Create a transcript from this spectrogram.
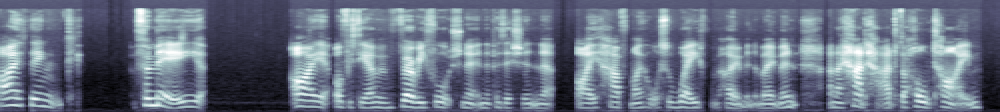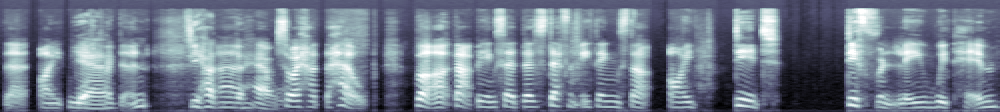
I think for me, I obviously am very fortunate in the position that I have my horse away from home in the moment, and I had had the whole time that I Yeah. was pregnant. so you had the Um, help So I had the help. But that being said, there's definitely things that I did differently with him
